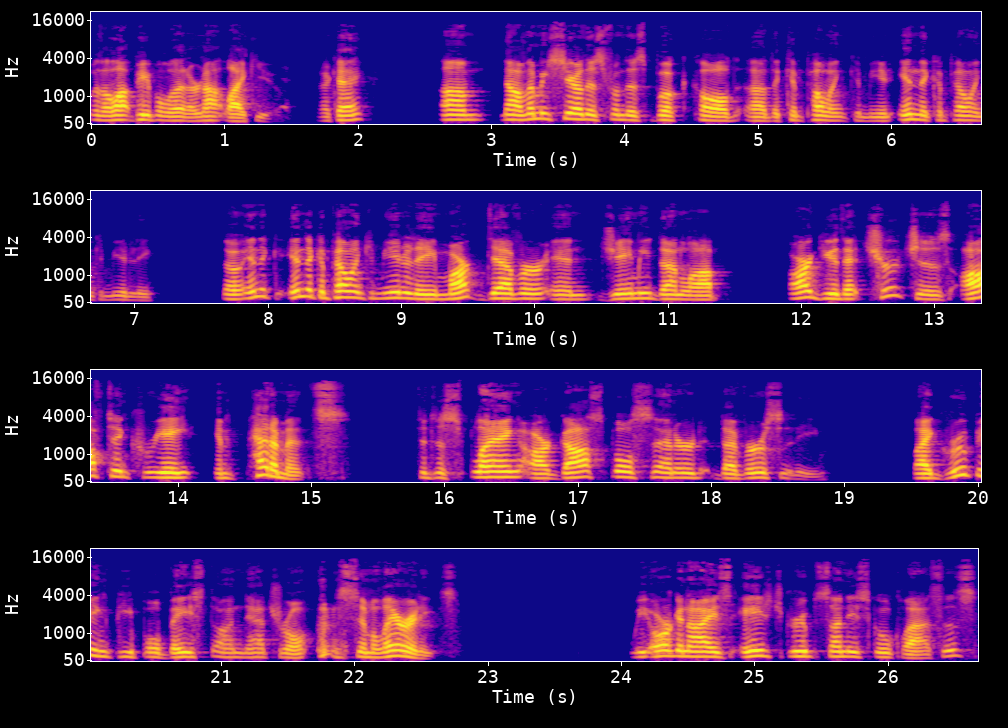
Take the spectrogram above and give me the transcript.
with a lot of people that are not like you, okay? Um, now, let me share this from this book called uh, "The Compelling Community." In the Compelling Community, so in the in the Compelling Community, Mark Dever and Jamie Dunlop argue that churches often create impediments to displaying our gospel-centered diversity by grouping people based on natural similarities. We organize age group Sunday school classes,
